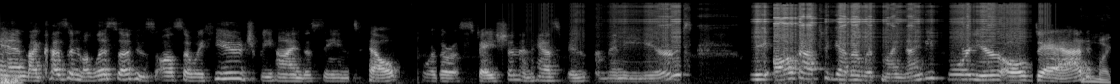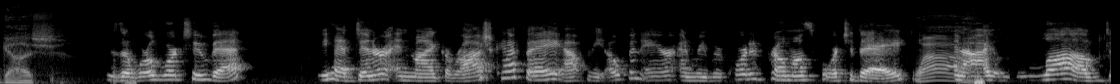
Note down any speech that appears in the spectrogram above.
And my cousin Melissa, who's also a huge behind the scenes help for the station and has been for many years. We all got together with my 94 year old dad. Oh my gosh. Who's a World War II vet we had dinner in my garage cafe out in the open air, and we recorded promos for today. Wow. And I loved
